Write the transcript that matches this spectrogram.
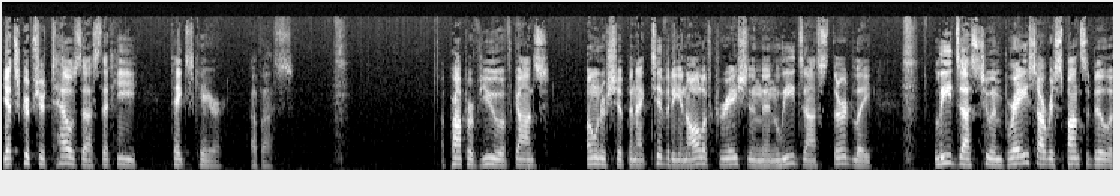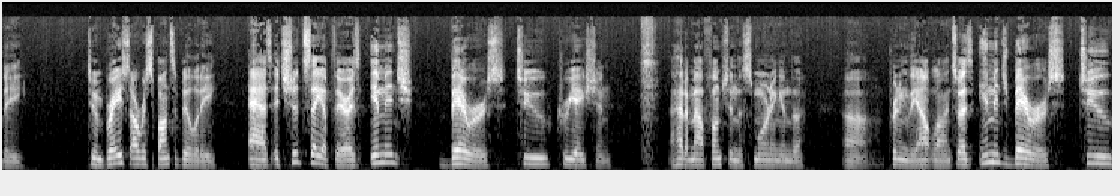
Yet Scripture tells us that he takes care of us. A proper view of God's ownership and activity in all of creation then leads us, thirdly, leads us to embrace our responsibility, to embrace our responsibility as, it should say up there, as image bearers to creation. I had a malfunction this morning in the uh, printing the outline. So, as image bearers to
